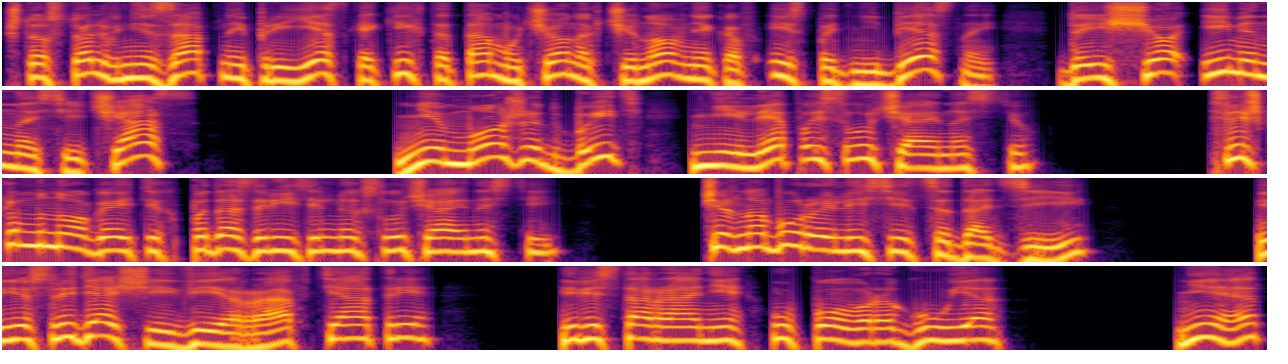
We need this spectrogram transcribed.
что столь внезапный приезд каких-то там ученых-чиновников из Поднебесной, да еще именно сейчас, не может быть нелепой случайностью. Слишком много этих подозрительных случайностей. Чернобурая лисица Дадзи, ее следящие веера в театре и ресторане у повара Гуя. Нет,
